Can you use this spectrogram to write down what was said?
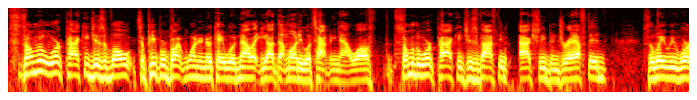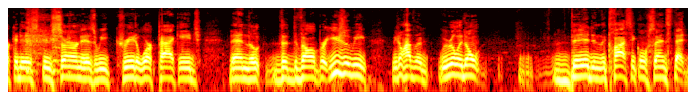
some of the work packages have all, so people are probably wondering, okay, well, now that you got that money, what's happening now? Well, some of the work packages have actually been drafted. So the way we work it is through CERN is we create a work package, then the, the developer, usually we, we don't have a, we really don't bid in the classical sense that,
